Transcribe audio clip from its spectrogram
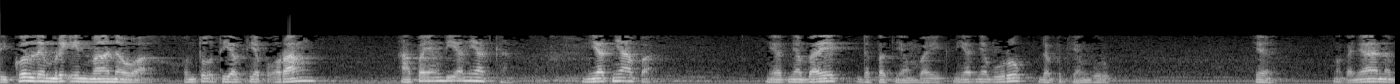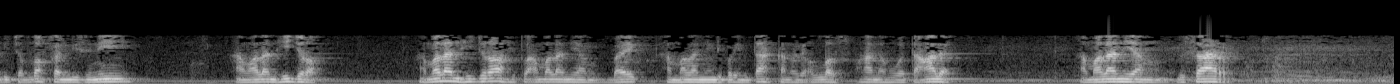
"Likulli imri'in manawa." Untuk tiap-tiap orang apa yang dia niatkan. Niatnya apa? Niatnya baik, dapat yang baik. Niatnya buruk, dapat yang buruk. Ya. Makanya Nabi contohkan di sini amalan hijrah. Amalan hijrah itu amalan yang baik, amalan yang diperintahkan oleh Allah Subhanahu wa taala. Amalan yang besar.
